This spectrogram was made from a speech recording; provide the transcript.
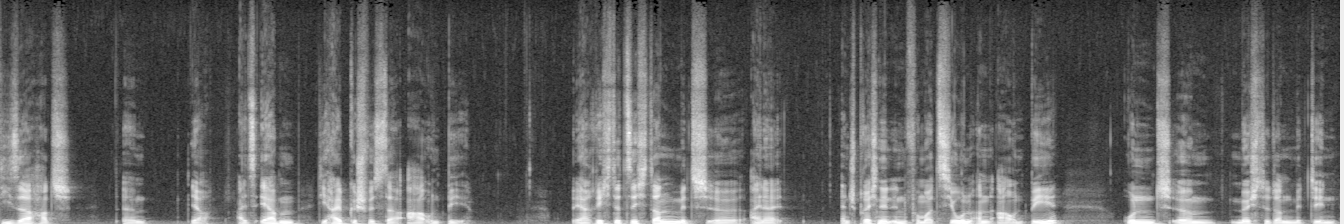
dieser hat ähm, ja, als Erben die Halbgeschwister A und B er richtet sich dann mit äh, einer entsprechenden Information an A und B und ähm, möchte dann mit den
